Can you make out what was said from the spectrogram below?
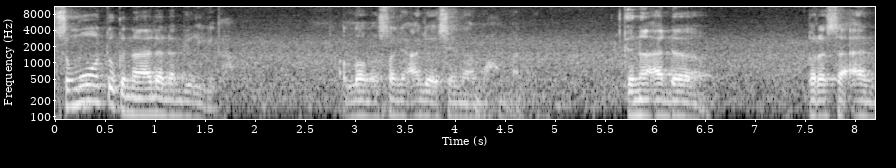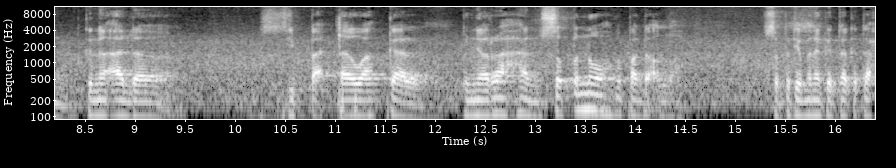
semua tu kena ada dalam diri kita. Allahumma salli ala sayyidina Muhammad. Kena ada perasaan, kena ada sifat tawakal, penyerahan sepenuh kepada Allah. Seperti mana kita kata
